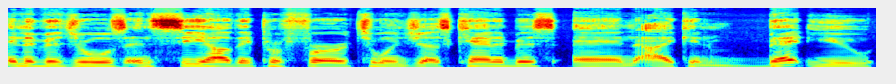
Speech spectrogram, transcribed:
individuals and see how they prefer to ingest cannabis. And I can bet you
